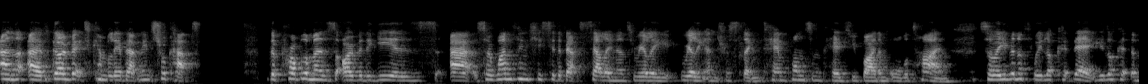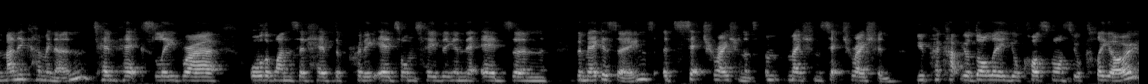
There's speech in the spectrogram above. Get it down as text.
and uh, going back to Kimberly about menstrual cups, the problem is over the years. Uh, so one thing she said about selling is really, really interesting. Tampons and pads, you buy them all the time. So even if we look at that, you look at the money coming in, Tampax, Libra, all the ones that have the pretty ads on TV and the ads in the magazines, it's saturation, it's information saturation. You pick up your Dolly, your Cosmos, your Cleo,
